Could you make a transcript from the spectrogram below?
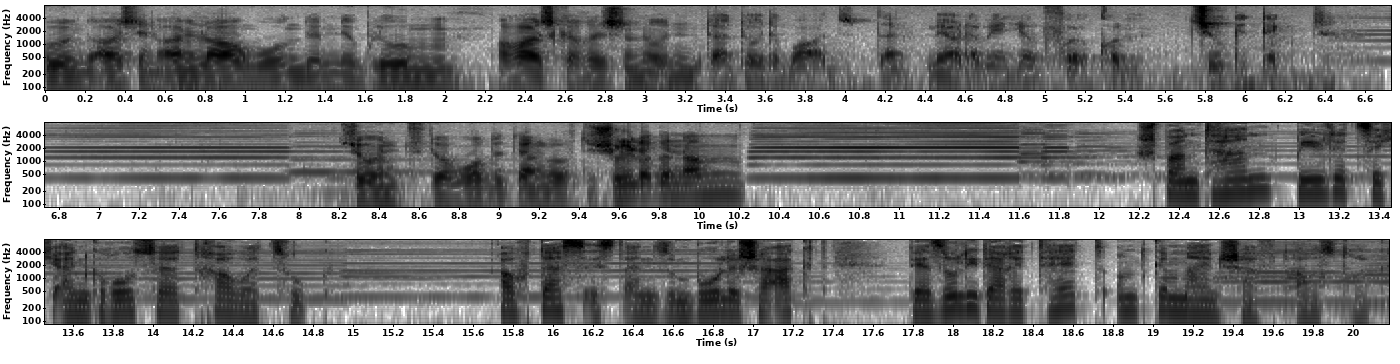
Und aus den Anlagen wurden dann die Blumen herausgerissen und der Tote war dann mehr oder weniger vollkommen zugedeckt. So, und da wurde dann nur auf die Schulter genommen. Spontan bildet sich ein großer Trauerzug. Auch das ist ein symbolischer Akt, der Solidarität und Gemeinschaft ausdrückt.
